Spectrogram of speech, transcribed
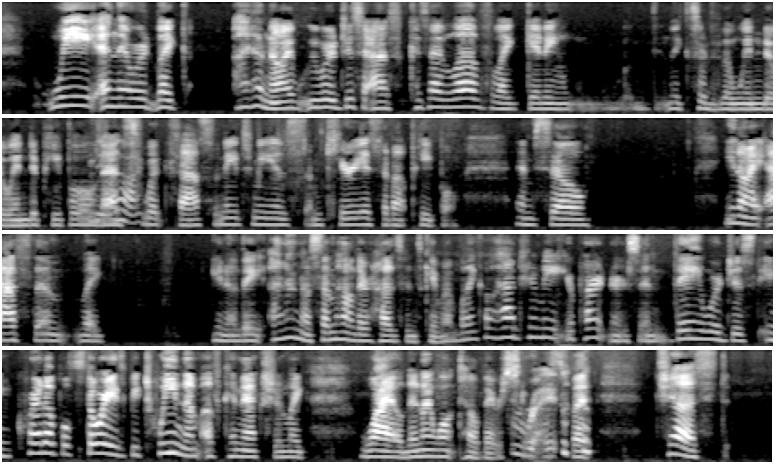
we, and there were like, I don't know, I, we were just asked, because I love like getting like sort of the window into people. Yeah. That's what fascinates me is I'm curious about people. And so, you know, I asked them, like, you know, they, I don't know, somehow their husbands came up, like, oh, how'd you meet your partners? And they were just incredible stories between them of connection, like wild. And I won't tell their stories, Right. but just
